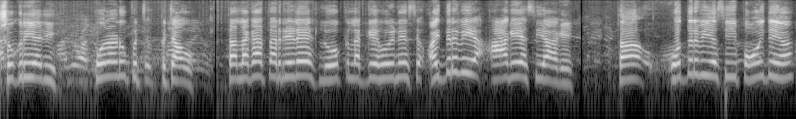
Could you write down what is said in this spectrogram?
ਸ਼ੁਕਰੀਆ ਜੀ। ਉਹਨਾਂ ਨੂੰ ਪਹੁੰਚਾਓ। ਤਾਂ ਲਗਾਤਾਰ ਜਿਹੜੇ ਲੋਕ ਲੱਗੇ ਹੋਏ ਨੇ ਇੱਧਰ ਵੀ ਆ ਗਏ ਅਸੀਂ, ਆ ਗਏ। ਤਾਂ ਉਧਰ ਵੀ ਅਸੀਂ ਪਹੁੰਚਦੇ ਹਾਂ।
